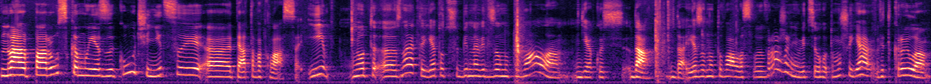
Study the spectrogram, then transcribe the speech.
на, по русскому язику учениці е, 5 класу. І от е, знаєте, я тут собі навіть занотувала якось. Да, да, я занотувала свої враження від цього, тому що я відкрила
